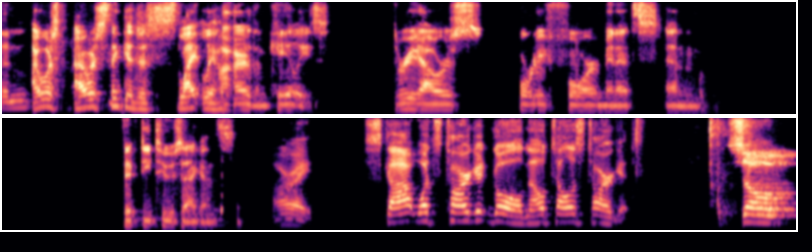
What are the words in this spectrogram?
than I was I was thinking just slightly higher than Kaylee's. Three hours, forty four minutes, and fifty two seconds. all right. Scott, what's target goal? Now tell us target. So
